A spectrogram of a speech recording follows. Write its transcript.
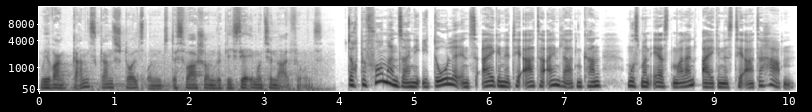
und wir waren ganz, ganz stolz. Und das war schon wirklich sehr emotional für uns. Doch bevor man seine Idole ins eigene Theater einladen kann, muss man erst mal ein eigenes Theater haben.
